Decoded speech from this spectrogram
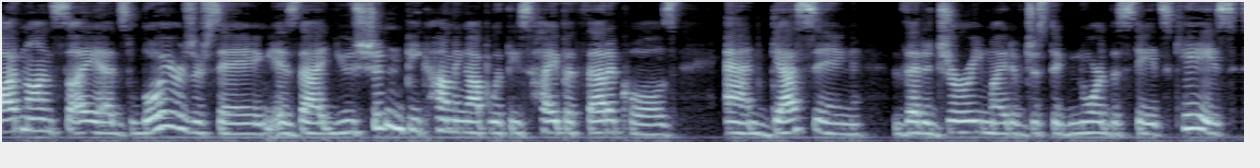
Adnan Syed's lawyers are saying is that you shouldn't be coming up with these hypotheticals and guessing that a jury might have just ignored the state's case.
